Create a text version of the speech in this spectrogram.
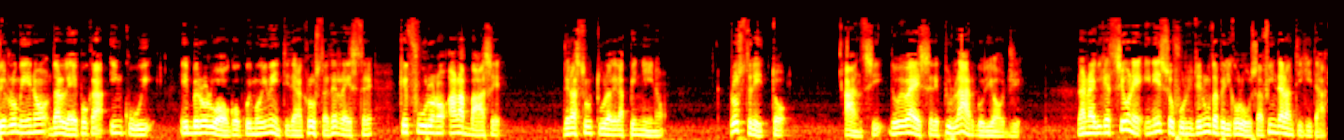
perlomeno dall'epoca in cui ebbero luogo quei movimenti della crosta terrestre che furono alla base della struttura dell'Appennino. Lo stretto, anzi, doveva essere più largo di oggi. La navigazione in esso fu ritenuta pericolosa fin dall'antichità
